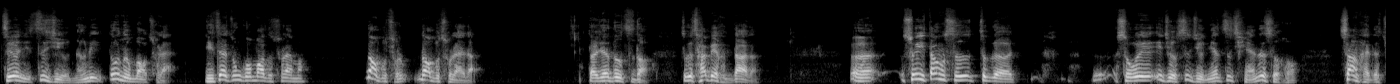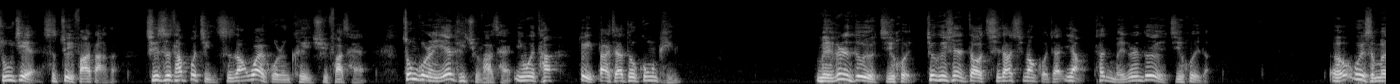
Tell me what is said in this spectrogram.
只要你自己有能力，都能冒出来。你在中国冒得出来吗？闹不出，闹不出来的。大家都知道，这个差别很大的。呃，所以当时这个所谓一九四九年之前的时候，上海的租界是最发达的。其实它不仅是让外国人可以去发财，中国人也可以去发财，因为它对大家都公平。每个人都有机会，就跟现在到其他西方国家一样，他每个人都有机会的。呃，为什么？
